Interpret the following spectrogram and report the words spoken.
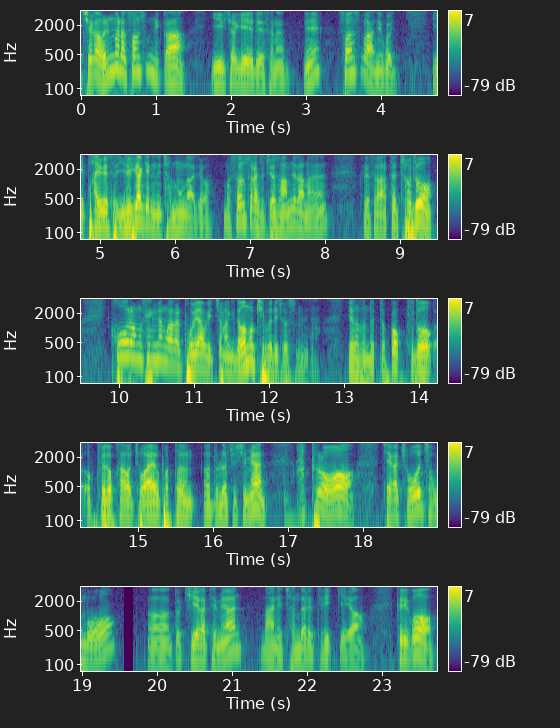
제가 얼마나 선수입니까? 이 저기에 대해서는 예? 선수가 아니고 이 바이오에서 일각에 있는 전문가죠. 뭐 선수라서 죄송합니다만 그래서 하여튼 저도 코오롱 생명과학을 보유하고 있지만 너무 기분이 좋습니다. 여러분들도 꼭 구독, 구독하고 좋아요 버튼 어, 눌러 주시면 앞으로 제가 좋은 정보 어, 또 기회가 되면 많이 전달해 드릴게요. 그리고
